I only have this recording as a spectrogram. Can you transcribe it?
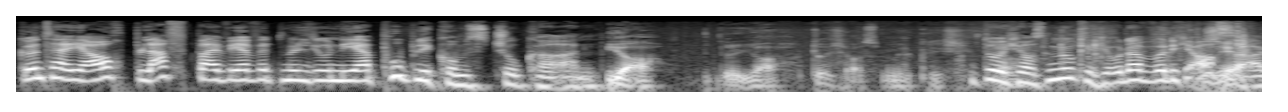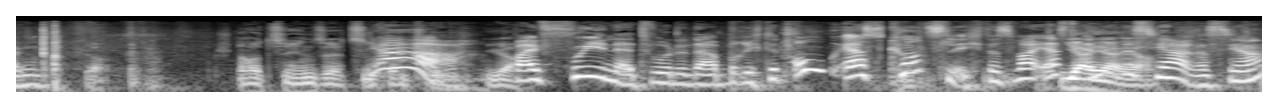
Günther Jauch blafft bei Wer wird Millionär Publikumsjoker an. Ja, ja, durchaus möglich. Durchaus möglich, oder? Würde ich auch Sehr. sagen. Ja. Schnauze hinsetzen. Ja, könnte- ja. bei Freenet wurde da berichtet. Oh, erst kürzlich. Das war erst Ja, Ende ja, des ja. Jahres, ja?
